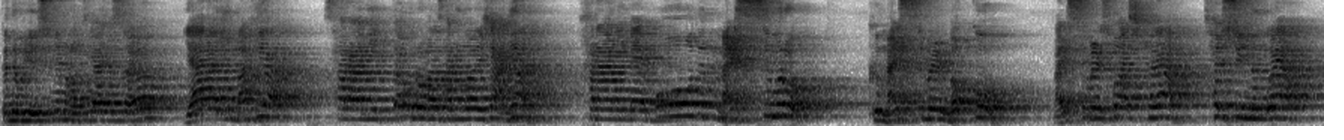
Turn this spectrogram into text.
근데 우리 예수님은 어떻게 하셨어요? 야, 이 마귀야! 사람이 떡으로만 사는 것이 아니야! 하나님의 모든 말씀으로 그 말씀을 먹고 말씀을 소화시켜야 살 수 있는 거야.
